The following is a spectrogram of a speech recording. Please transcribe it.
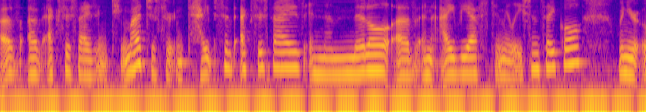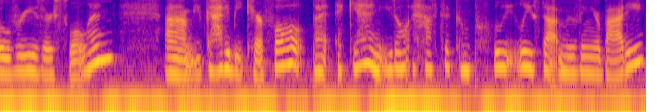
of, of exercising too much or certain types of exercise in the middle of an IVF stimulation cycle when your ovaries are swollen. Um, you've got to be careful, but again, you don't have to completely stop moving your body.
